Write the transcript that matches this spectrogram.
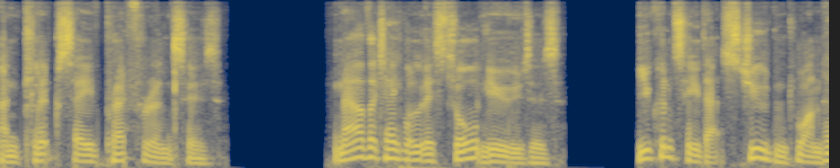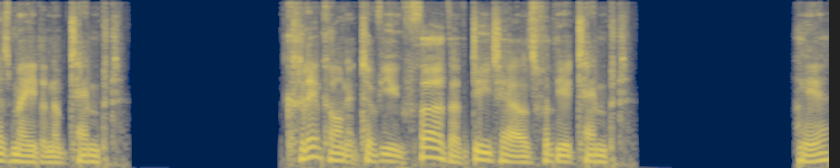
And click Save Preferences. Now the table lists all users. You can see that student 1 has made an attempt. Click on it to view further details for the attempt. Here,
